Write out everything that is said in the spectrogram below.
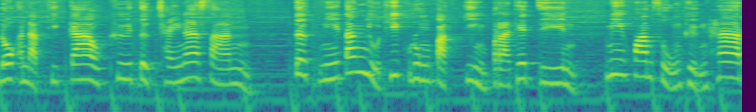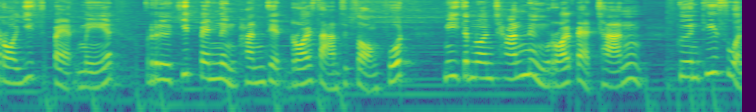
โลกอันดับที่ 9 คือตึกไชน่าซัน ตึกนี้ตั้งอยู่ที่กรุงปักกิ่งประเทศจีน มีความสูงถึง 528 เมตร หรือคิดเป็น 1,732 ฟุต มีจำนวนชั้น 108 ชั้น พื้นที่ส่วน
